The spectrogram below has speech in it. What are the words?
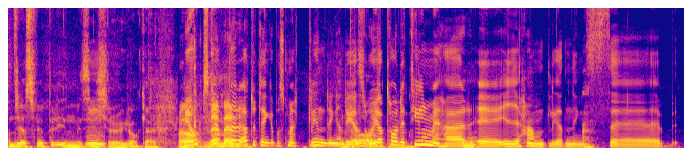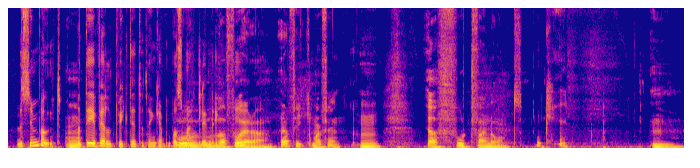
Andreas sveper in med sin Mm. kirurgrock här. Men jag Ja, uppskattar nej, men- att du tänker på smärtlindring Andreas. Bra. Och jag tar det till mig här Mm. eh, i handledningssynpunkt. Eh, synpunkt. Mm. Att det är väldigt viktigt att tänka på Och smärtlindring. vad får Mm. jag då? Jag fick morfin. Mm. Jag har fortfarande ont. Okej, Mm.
